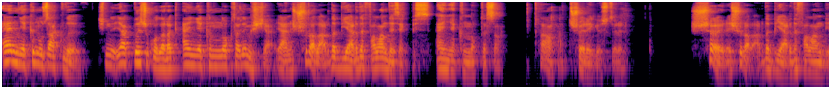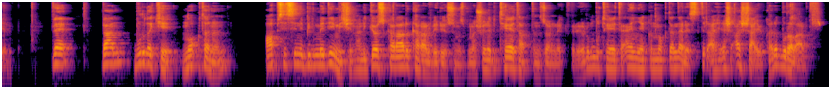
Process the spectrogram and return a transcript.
En yakın uzaklığı. Şimdi yaklaşık olarak en yakın nokta demiş ya. Yani şuralarda bir yerde falan desek biz. En yakın noktasına. Tamam hadi şöyle gösterelim. Şöyle şuralarda bir yerde falan diyelim. Ve ben buradaki noktanın apsisini bilmediğim için hani göz kararı karar veriyorsunuz buna. Şöyle bir teğet attınız örnek veriyorum. Bu teğete en yakın nokta neresidir? Aş aşağı yukarı buralardır.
